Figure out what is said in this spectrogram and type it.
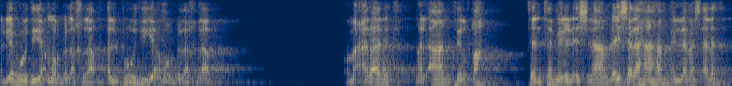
اليهودي يأمر بالأخلاق البوذي يأمر بالأخلاق. ومع ذلك الآن فرقة تنتمي للإسلام ليس لها هم إلا مسألة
